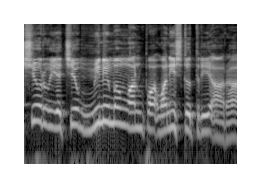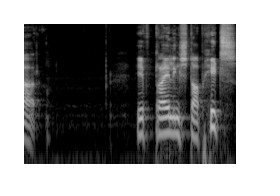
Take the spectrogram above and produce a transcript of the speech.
sure we achieve minimum 1, 1 is to 3 RR if trailing stop hits.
